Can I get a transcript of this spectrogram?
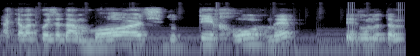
aquela coisa da morte, do terror, né? Segundo também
